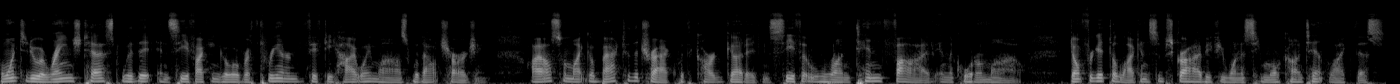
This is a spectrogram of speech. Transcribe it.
I want to do a range test with it and see if I can go over 350 highway miles without charging. I also might go back to the track with the car gutted and see if it will run 10.5 in the quarter mile. Don't forget to like and subscribe if you want to see more content like this.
